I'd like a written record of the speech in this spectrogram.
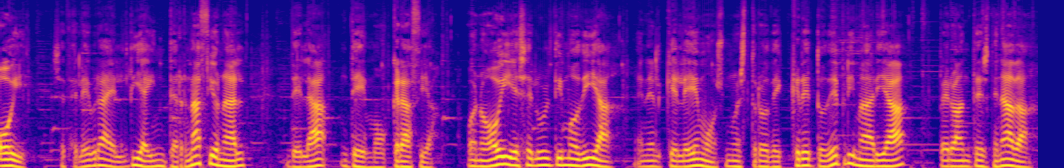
Hoy se celebra el Día Internacional de la Democracia. Bueno, hoy es el último día en el que leemos nuestro decreto de primaria, pero antes de nada,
